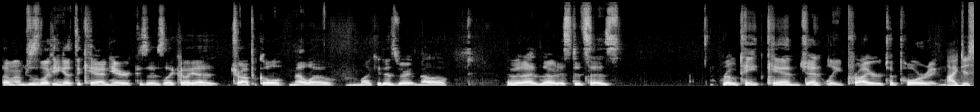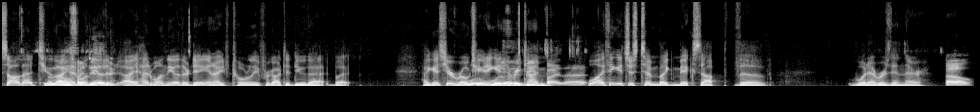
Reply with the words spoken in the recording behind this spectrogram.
I'm, I'm just looking at the can here because I was like, oh yeah, tropical, mellow. I'm like, it is very mellow. And then I noticed it says rotate can gently prior to pouring. I just saw that too. I if had I one the other. I had one the other day, and I totally forgot to do that. But I guess you're rotating What- what it every time. by that. Well, I think it's just to like mix up the whatever's in there. Oh,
